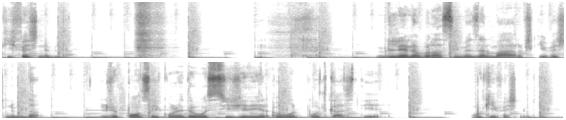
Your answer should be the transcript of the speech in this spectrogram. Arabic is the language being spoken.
كيفاش نبدأ؟ بلي أنا براسي مازال ما عرفش كيفاش نبدأ. جو بونس يكون هذا هو السيجي ديال أول بودكاست ديالي. وكيفاش نبدأ؟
